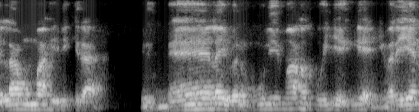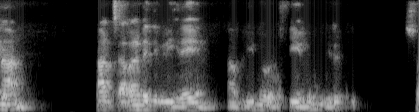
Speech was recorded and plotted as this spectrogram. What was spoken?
எல்லாமுமாக இருக்கிறார். இதுக்கு மேல இவர் மூலியமாக போய் எங்கே? இவரையே நான் நான் சரணடைந்து விடுகிறேன் அப்படின்னு ஒரு ஃபீலும் இருக்கு. சோ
